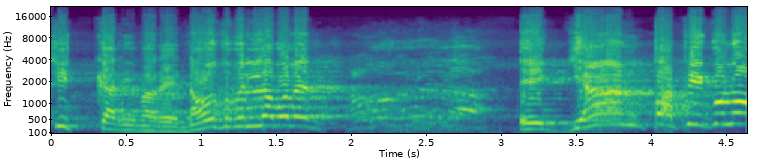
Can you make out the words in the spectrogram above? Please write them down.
চিৎকারি মারে। নওয়াজুবিল্লাহ বলেন। এই জ্ঞান পাপীগুলো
